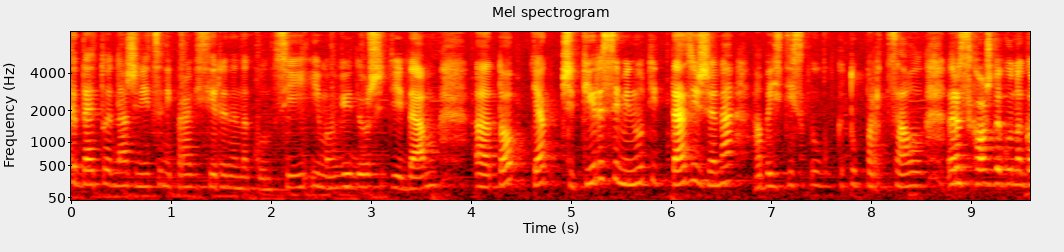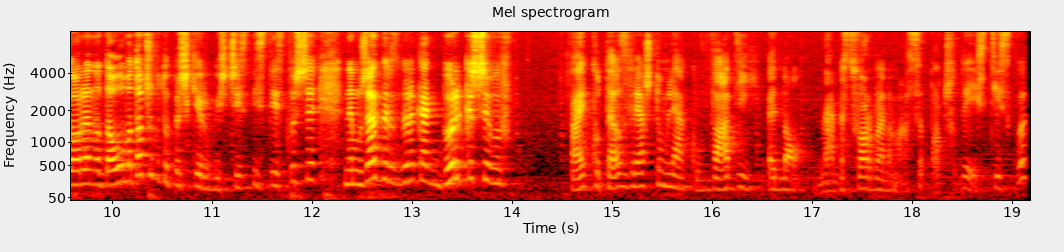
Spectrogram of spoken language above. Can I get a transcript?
където една женица ни прави сирене на конци. Имам видео, ще ти дам. А, то, тя 40 минути тази жена, абе изтисква го като парцал, разхожда го нагоре-надолу, ма точно като пешкир го изтискваше. Не можах да разбера как бъркаше в това е котел с врящо мляко. Вади едно, най-безформена маса, почва да я изтисква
